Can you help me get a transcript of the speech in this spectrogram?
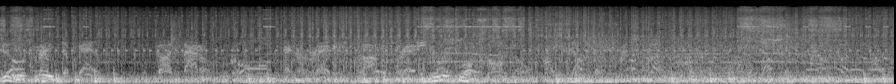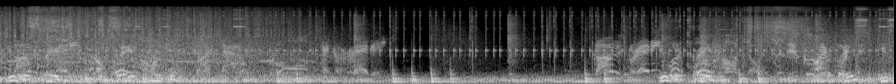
Unit Loading ready. up the bell. Gun barrels cooled and ready. Guns ready. Unit lost. I love the Unit ready. Upgrade complete. gun barrels cooled and ready. Guns ready Unit ready. full auto. Vehicle Our base is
